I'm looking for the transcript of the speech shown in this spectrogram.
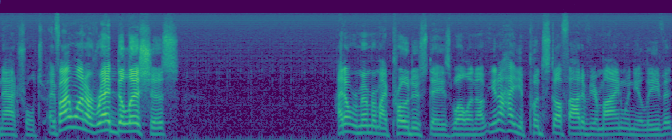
natural tree. If I want a red delicious, I don't remember my produce days well enough. You know how you put stuff out of your mind when you leave it?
